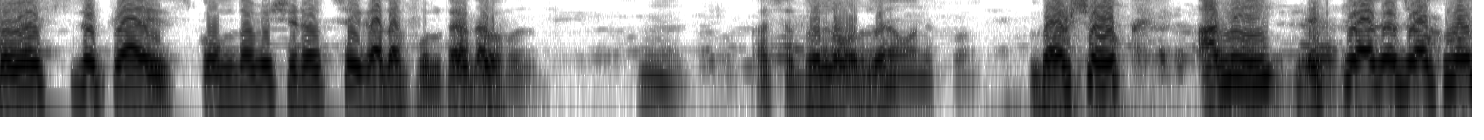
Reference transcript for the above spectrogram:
লোয়েস্ট যে প্রাইস কম দামি সেটা হচ্ছে গাঁদা ফুল তাই গাঁদা তো? ফুল। হুম। আচ্ছা ধন্যবাদ দর্শক আমি একটু আগে যখন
